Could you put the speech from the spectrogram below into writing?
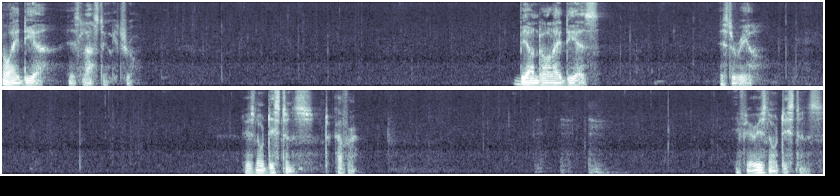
No idea is lastingly true. Beyond all ideas is the real. There's no distance to cover. If there is no distance,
